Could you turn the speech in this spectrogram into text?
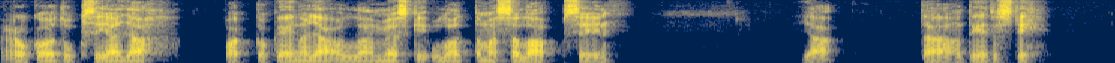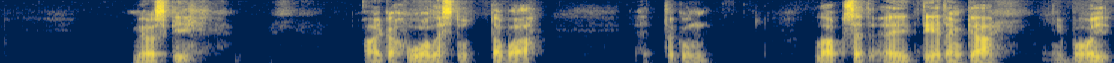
rokotuksia ja pakkokeinoja ollaan myöskin ulottamassa lapsiin. Ja tämä on tietysti myöskin aika huolestuttavaa, että kun lapset ei tietenkään voi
